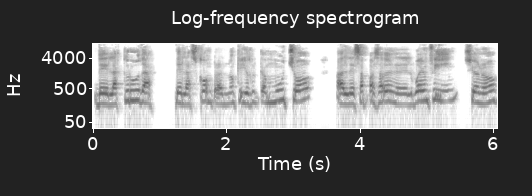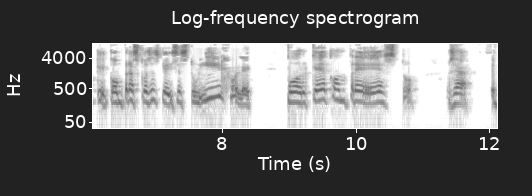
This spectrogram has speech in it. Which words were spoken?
de la cruda de las compras, ¿no? Que yo creo que mucho les ha pasado en el buen fin, ¿sí o no? Que compras cosas que dices tú, híjole, ¿por qué compré esto? O sea, eh,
